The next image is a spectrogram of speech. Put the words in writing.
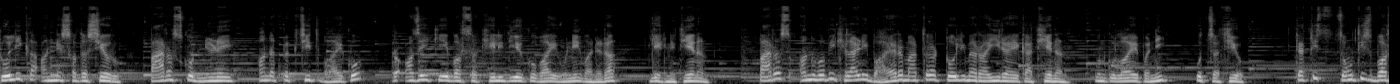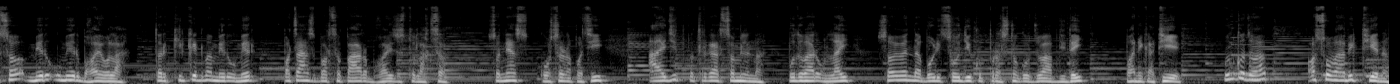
टोलीका अन्य सदस्यहरू पारसको निर्णय अनपेक्षित भएको र अझै केही वर्ष खेलिदिएको भए हुने भनेर लेख्ने थिएनन्। पारस अनुभवी खेलाडी भएर मात्र टोलीमा रहिरहेका थिएनन्। उनको लय पनि उच्च थियो। तेत्तिस चौतिस वर्ष मेरो उमेर भयो होला तर क्रिकेटमा मेरो उमेर पचास वर्ष पार भयो जस्तो लाग्छ। सन्यास घोषणापछि आयोजित पत्रकार सम्मेलनमा बुधबार उनलाई सबैभन्दा बढी सोधिएको प्रश्नको जवाब दिँदै भनेका थिए। उनको जवाब अस्वाभाविक थिएन।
